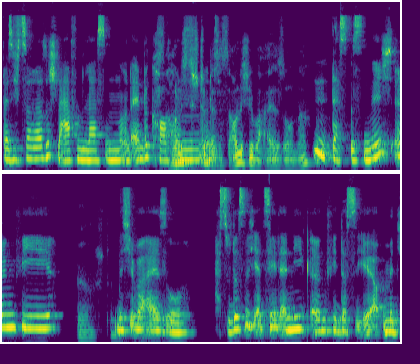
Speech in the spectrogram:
bei sich zu Hause schlafen lassen und einen bekochen. Das ist nicht, stimmt, das ist auch nicht überall so, ne? Hm, das ist nicht irgendwie, ja, stimmt. nicht überall so. Hast du das nicht erzählt, Anik, irgendwie, dass ihr mit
